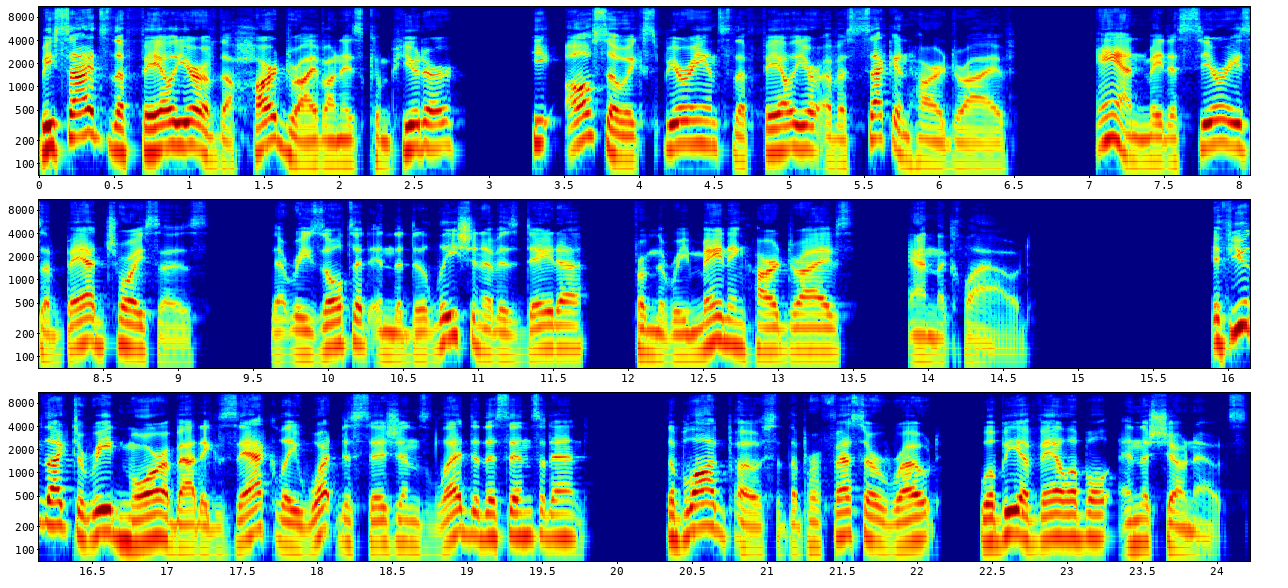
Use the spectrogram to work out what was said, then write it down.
Besides the failure of the hard drive on his computer, he also experienced the failure of a second hard drive and made a series of bad choices that resulted in the deletion of his data from the remaining hard drives and the cloud. If you'd like to read more about exactly what decisions led to this incident, the blog post that the professor wrote will be available in the show notes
